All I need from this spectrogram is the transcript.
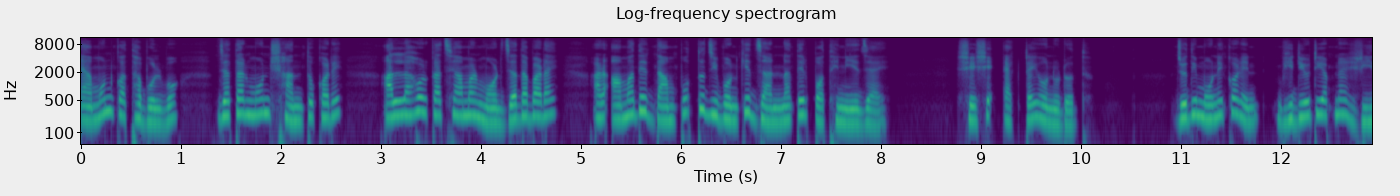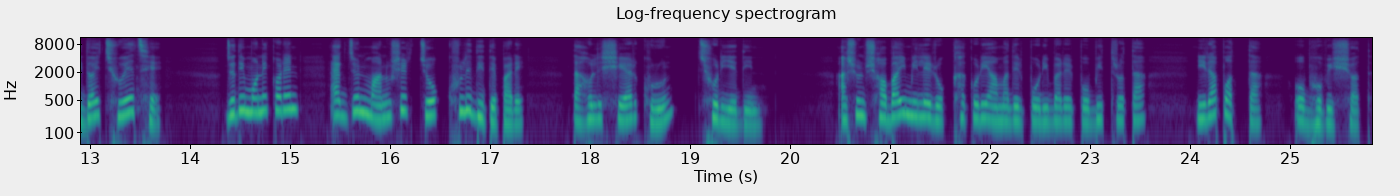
এমন কথা বলব যা তার মন শান্ত করে, আল্লাহর কাছে আমার মর্যাদা বাড়ায় আর আমাদের দাম্পত্য জীবনকে জান্নাতের পথে নিয়ে যায়। শেষে একটাই অনুরোধ। যদি মনে করেন ভিডিওটি আপনার হৃদয় ছুঁয়েছে, যদি মনে করেন একজন মানুষের চোখ খুলে দিতে পারে, তাহলে শেয়ার করুন, ছড়িয়ে দিন। আসুন সবাই মিলে রক্ষা করি আমাদের পরিবারের পবিত্রতা, নিরাপত্তা ও ভবিষ্যৎ।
